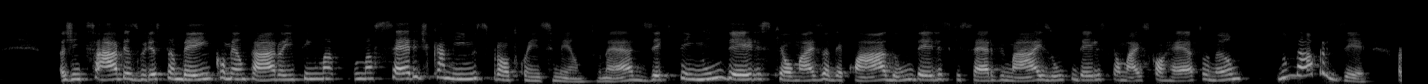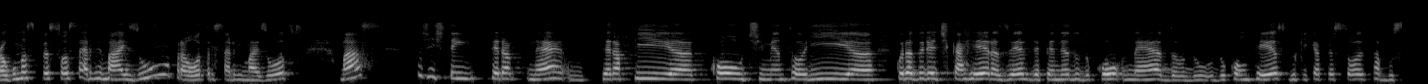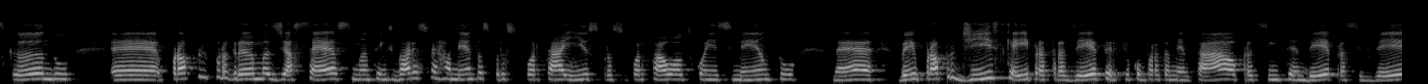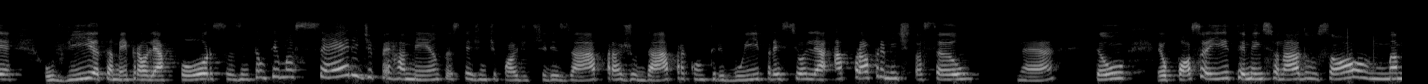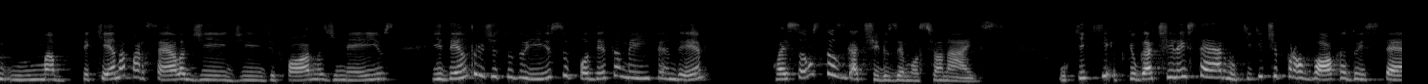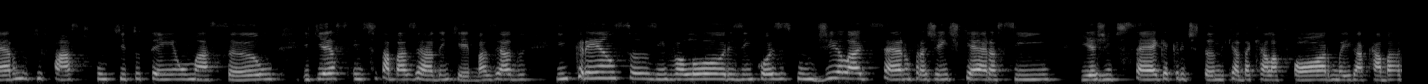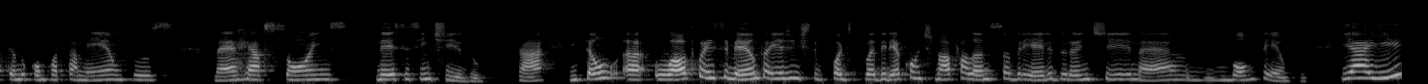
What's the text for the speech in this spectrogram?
A gente sabe, as gurias também comentaram aí, tem uma, uma série de caminhos para o autoconhecimento, né? Dizer que tem um deles que é o mais adequado, um deles que serve mais, um deles que é o mais correto, não, não dá para dizer. Para algumas pessoas serve mais um, para outras serve mais outros, mas a gente tem né, terapia, coaching, mentoria, curadoria de carreira, às vezes, dependendo do, né, do, do, do contexto, do que, que a pessoa está buscando. É, próprios programas de assessment, tem várias ferramentas para suportar isso, para suportar o autoconhecimento, né? Vem o próprio DISC aí para trazer perfil comportamental, para se entender, para se ver, o VIA também para olhar forças. Então, tem uma série de ferramentas que a gente pode utilizar para ajudar, para contribuir, para esse olhar, a própria meditação, né? Então, eu posso aí ter mencionado só uma, uma pequena parcela de, de, de formas, de meios, e dentro de tudo isso, poder também entender quais são os teus gatilhos emocionais. O que, que porque o gatilho é externo, o que, que te provoca do externo que faz com que tu tenha uma ação e que isso está baseado em quê? Baseado em crenças, em valores, em coisas que um dia lá disseram para gente que era assim e a gente segue acreditando que é daquela forma e acaba tendo comportamentos, né, reações nesse sentido. Tá? Então, uh, o autoconhecimento, aí a gente pode, poderia continuar falando sobre ele durante né, um bom tempo. E aí,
